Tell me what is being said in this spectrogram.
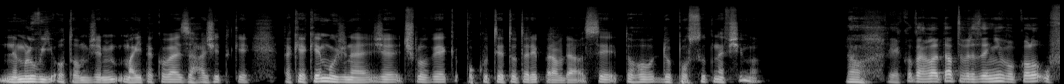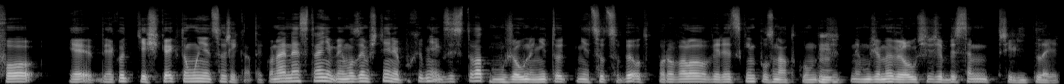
nemluví o tom, že mají takové zážitky. Tak jak je možné, že člověk, pokud je to tedy pravda, si toho doposud nevšiml? No, jako tahle ta tvrzení okolo UFO je jako těžké k tomu něco říkat. Jako na jedné straně mimozemštění nepochybně existovat můžou, není to něco, co by odporovalo vědeckým poznatkům, takže hmm. nemůžeme vyloučit, že by sem přilítli.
